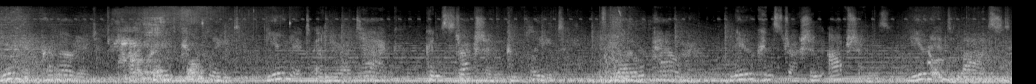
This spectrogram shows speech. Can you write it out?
Unit promoted. Upgrade complete. Unit under attack. Construction complete. Low power. New construction options. Unit lost.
